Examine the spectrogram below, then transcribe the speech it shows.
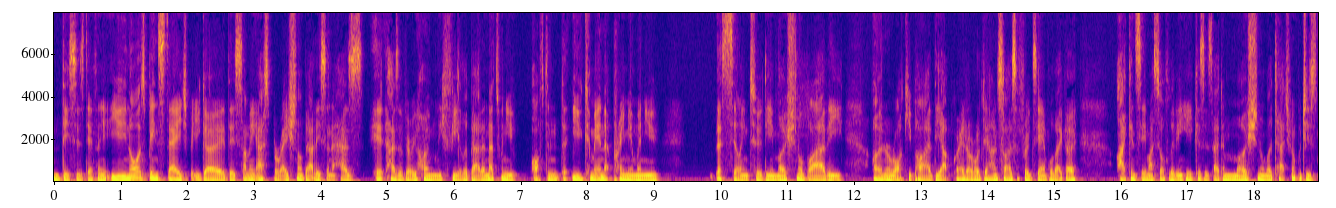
This is definitely you know it's been staged, but you go. There's something aspirational about this, and it has it has a very homely feel about it. And that's when you often that you command that premium when you are selling to the emotional buyer, the owner occupied, the upgrader or downsizer, for example, that go, I can see myself living here because there's that emotional attachment, which is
